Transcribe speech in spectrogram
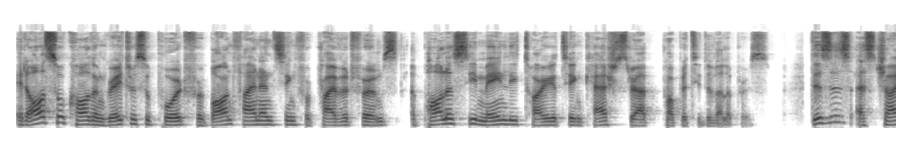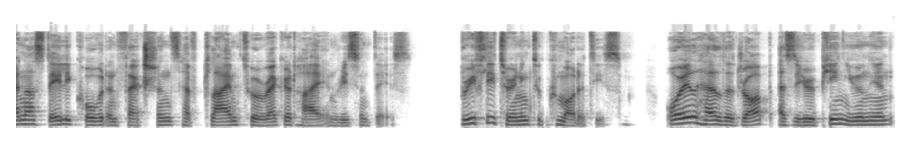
It also called on greater support for bond financing for private firms, a policy mainly targeting cash strapped property developers. This is as China's daily COVID infections have climbed to a record high in recent days. Briefly turning to commodities. Oil held a drop as the European Union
